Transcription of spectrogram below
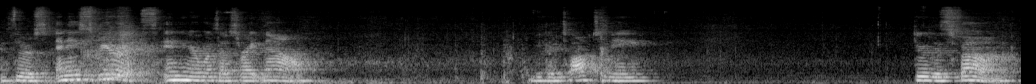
If there's any spirits in here with us right now, you can talk to me through this phone.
